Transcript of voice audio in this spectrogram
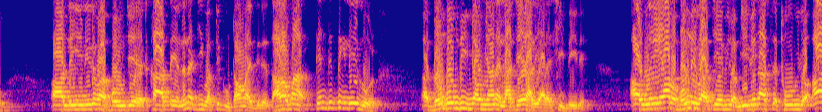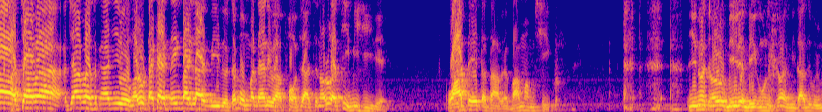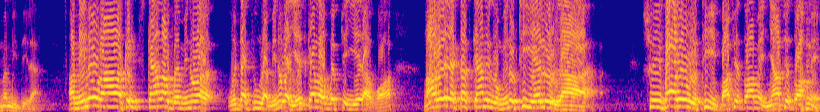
အာလေရင်လေးတော့ဘုံကျဲတခါတည်းလက်နဲ့ကြီးပါပြစ်ကူတောင်းလိုက်သေးတယ်ဒါတော့မှကင်းတိတိလေးကိုအဒုံဘုံဒီမြောက်များနဲ့လာကျဲတာတွေကလည်းရှိသေးတယ် အာဝင်ရပါဘုံတွေပါကျဲပြီးတော့မြေပြင်ကစစ်ထိုးပြီးတော့အာအကြမ်းဖက်အကြမ်းဖက်စကန်ကြီးကိုငါတို့တိုက်ခိုက်သိမ်းပိုက်လိုက်ပြီးဆိုတပ်ပုံမှတ်တမ်းတွေပါဖော်ပြကျွန်တော်တို့ကကြည့်ပြီးရှိတယ်ဝါတဲတတပဲဘာမှမရှိဘူးအရင်တော့ကျွန်တော်တို့မေးတဲ့မေးခွန်းလေကျွန်တော်မိသားစုတွေမှတ်မိသေးလားအာမင်းတို့ကကိတ်စကန်လောက်ပဲမင်းတို့ကဝင်တိုက်ဖူးတာမင်းတို့ကရဲစကန်လောက်ပဲပြစ်ရဲတာကွာငါတို့ရဲ့တက်စကန်တွေကိုမင်းတို့ထိရဲလို့လားရွှေဘားတို့ကိုထိရင်ဘာဖြစ်သွားမယ်ညာဖြစ်သွားမယ်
